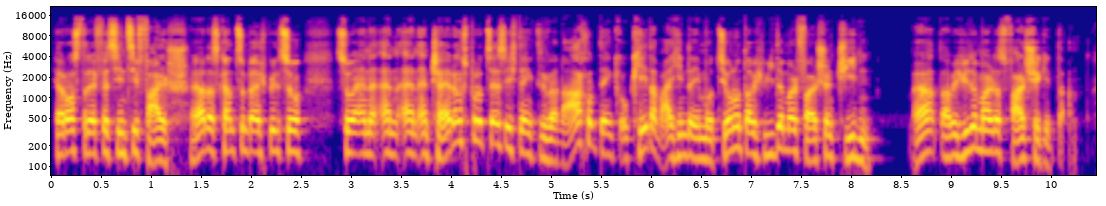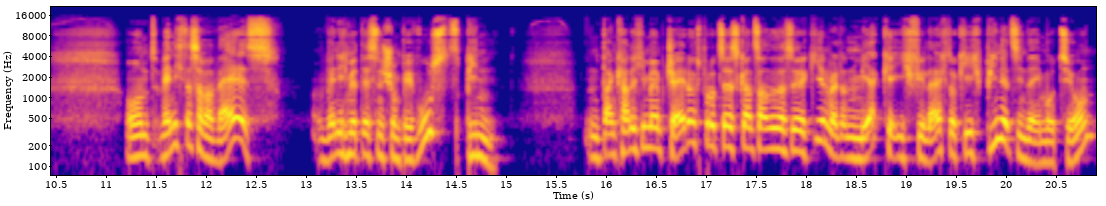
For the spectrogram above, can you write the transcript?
heraustreffe, sind sie falsch. Ja, das kann zum Beispiel so, so ein, ein, ein Entscheidungsprozess, ich denke drüber nach und denke, okay, da war ich in der Emotion und da habe ich wieder mal falsch entschieden. Ja, da habe ich wieder mal das Falsche getan. Und wenn ich das aber weiß, wenn ich mir dessen schon bewusst bin, dann kann ich meinem Entscheidungsprozess ganz anders reagieren, weil dann merke ich vielleicht, okay, ich bin jetzt in der Emotion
